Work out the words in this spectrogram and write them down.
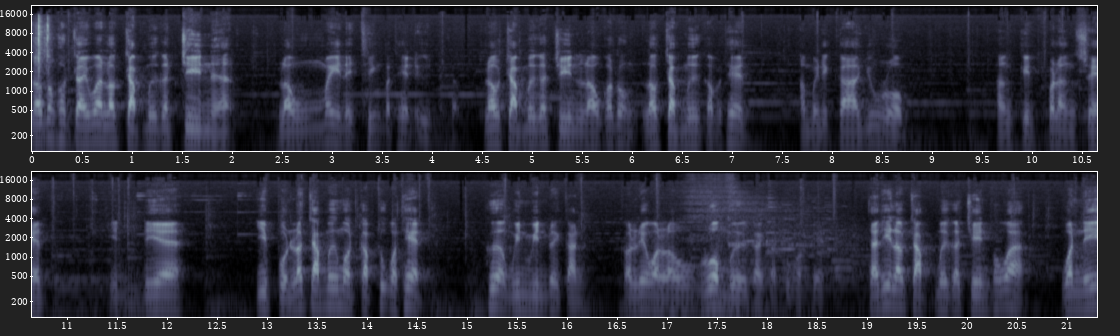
เราต้องเข้าใจว่าเราจับมือกับจีนนะฮะเราไม่ได้ทิ้งประเทศอื่นนะครับ เราจับมือกับจีนเราก็ต้องเราจับมือกับประเทศอเมริกายุโรป อังกฤษฝรั่งเศส อินเดีย ญี่ปุ่นเราจับมือหมดกับทุกประเทศเพื่อวินวินด้วยกัน ก็เรียกว่าเราร่วมมือกันกับทุกประเทศ แต่ที่เราจับมือกับจีน เพราะว่าวันนี้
